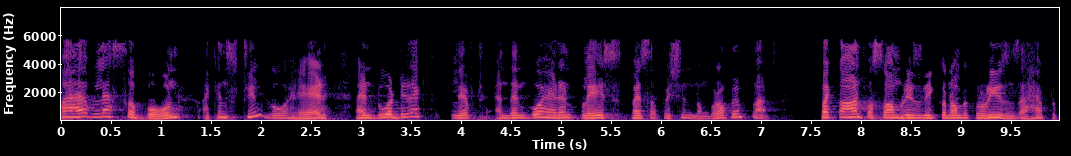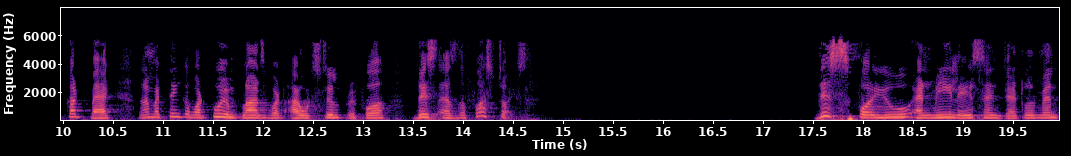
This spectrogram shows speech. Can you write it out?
I have lesser bone, I can still go ahead and do a direct lift, and then go ahead and place my sufficient number of implants. If I can't, for some reason, economical reasons, I have to cut back, then I might think about two implants, but I would still prefer this as the first choice. This for you and me, ladies and gentlemen,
